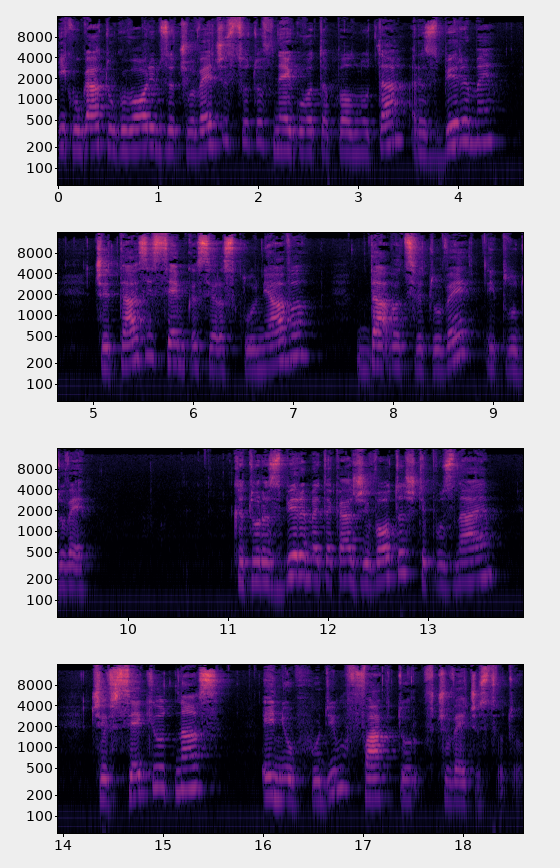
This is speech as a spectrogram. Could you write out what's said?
и когато говорим за човечеството в неговата пълнота, разбираме, че тази семка се разклонява, дава цветове и плодове. Като разбираме така живота, ще познаем, че всеки от нас е необходим фактор в човечеството.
